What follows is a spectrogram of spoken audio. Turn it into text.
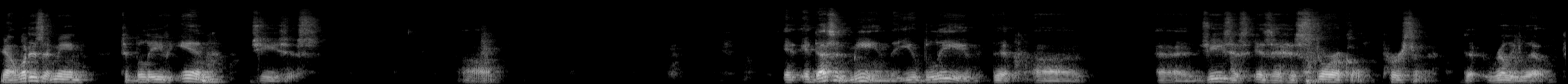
Now, what does it mean to believe in Jesus? Uh, it, it, doesn't mean that you believe that uh, uh, Jesus is a historical person that really lived.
